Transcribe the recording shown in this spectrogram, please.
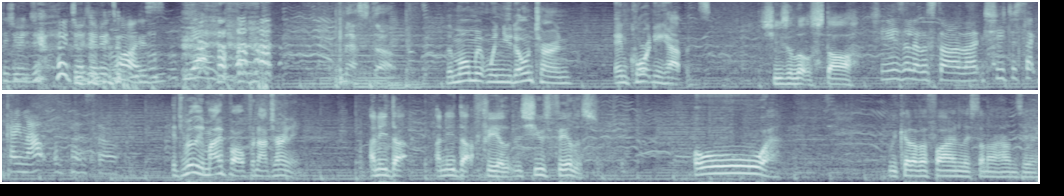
Did you enjoy, enjoy doing it twice? Yeah. Messed up. The moment when you don't turn and Courtney happens. She's a little star. She is a little star. Like she just like, came out of herself. It's really my fault for not turning. I need that. I need that feel. She was fearless. Oh, we could have a finalist on our hands here.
